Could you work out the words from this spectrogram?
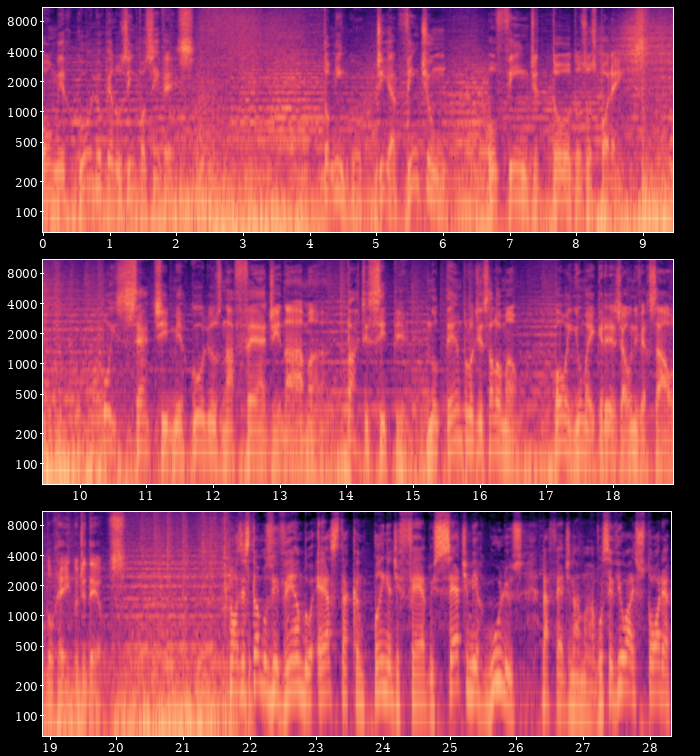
o mergulho pelos impossíveis. Domingo, dia 21, o fim de todos os poréns. Os sete mergulhos na fé de Naamã. Participe no Templo de Salomão ou em uma igreja universal do Reino de Deus. Nós estamos vivendo esta campanha de fé dos sete mergulhos da fé de Naamã. Você viu a história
